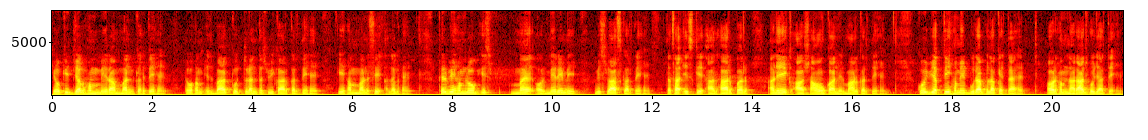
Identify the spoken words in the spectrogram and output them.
क्योंकि जब हम मेरा मन कहते हैं तो हम इस बात को तुरंत स्वीकार करते हैं कि हम मन से अलग हैं। फिर भी हम लोग इस मैं और मेरे में विश्वास करते हैं, तथा इसके आधार पर अनेक आशाओं का निर्माण करते हैं। कोई व्यक्ति हमें बुरा भला कहता है और हम नाराज़ हो जाते हैं।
